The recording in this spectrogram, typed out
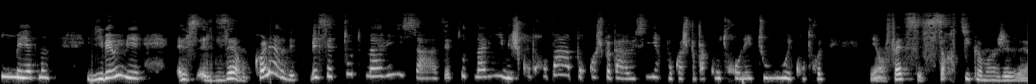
immédiatement. Il dit mais oui mais elle, disait en colère mais c'est toute ma vie ça, c'est toute ma vie, mais je comprends pas pourquoi je peux pas réussir, pourquoi je peux pas contrôler tout et contrôler? Et en fait c'est sorti comme un geyser.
